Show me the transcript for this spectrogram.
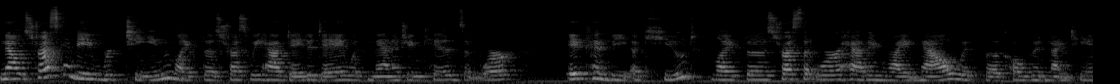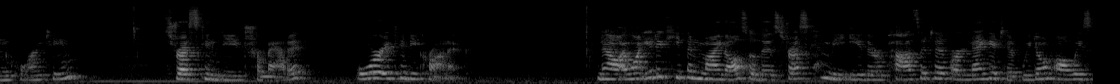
Now, stress can be routine, like the stress we have day to day with managing kids and work, it can be acute, like the stress that we're having right now with the COVID 19 quarantine. Stress can be traumatic or it can be chronic. Now, I want you to keep in mind also that stress can be either positive or negative. We don't always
